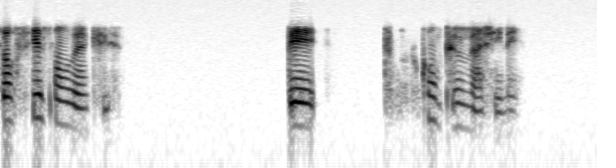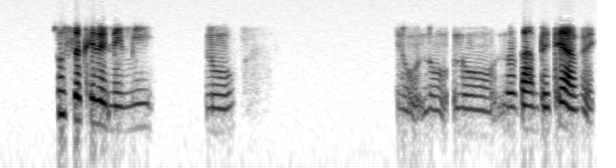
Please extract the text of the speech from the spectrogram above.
sorciers sont vaincus. Tout ce qu'on peut imaginer, tout ce que l'ennemi nous, nous, nous, nous, nous embêtait avec,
